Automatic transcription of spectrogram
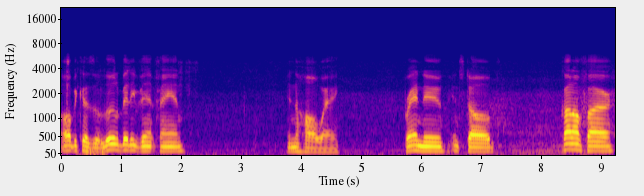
All because of a little bitty vent fan in the hallway. Brand new, installed, caught on fire,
